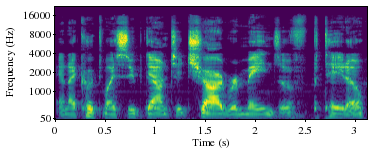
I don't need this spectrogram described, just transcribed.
and I cooked my soup down to charred remains of potato.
